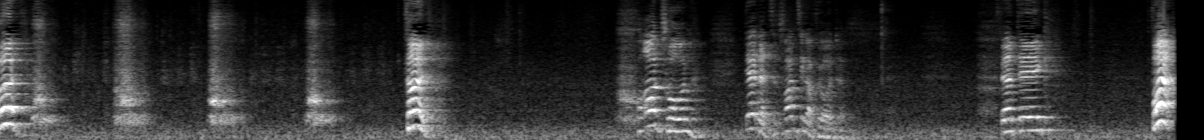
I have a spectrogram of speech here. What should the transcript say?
Fünf! Zeit! Und schon 20er für heute. Fertig! Feuer!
